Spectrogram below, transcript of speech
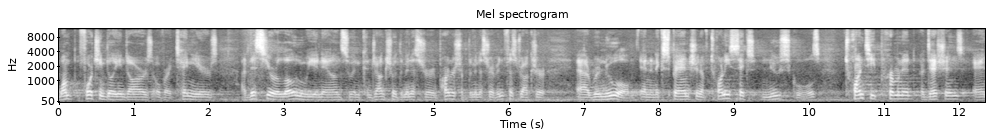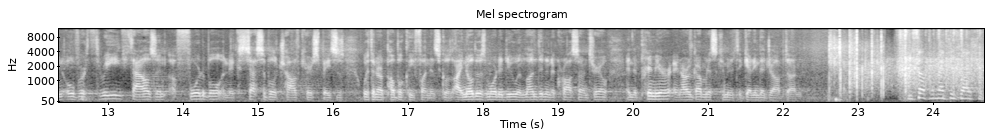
$14 billion over 10 years. Uh, this year alone, we announced, in conjunction with the Minister, in partnership with the Minister of Infrastructure, uh, renewal and an expansion of 26 new schools, 20 permanent additions, and over 3,000 affordable and accessible childcare spaces within our publicly funded schools. I know there's more to do in London and across Ontario, and the Premier and our government is committed to getting the job done. The supplementary question.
